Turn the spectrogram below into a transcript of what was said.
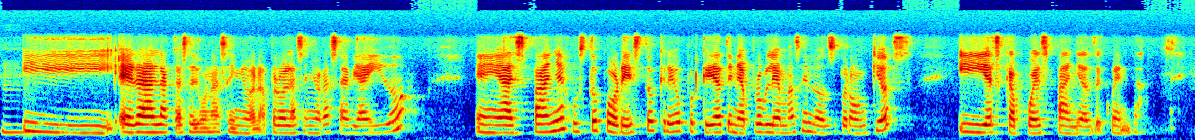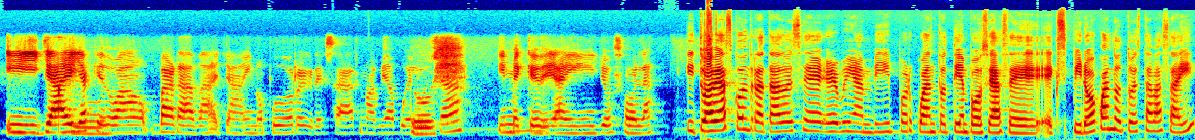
y era la casa de una señora, pero la señora se había ido eh, a España justo por esto, creo, porque ella tenía problemas en los bronquios y escapó a España, de cuenta. Y ya ella quedó varada ya y no pudo regresar, no había vuelo ya y me quedé ahí yo sola. ¿Y tú habías contratado ese Airbnb por cuánto tiempo? O sea, ¿se expiró cuando tú estabas ahí?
